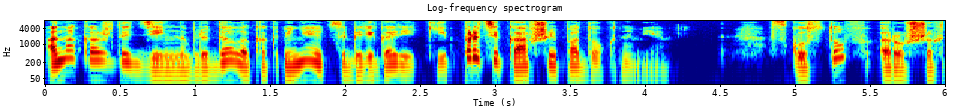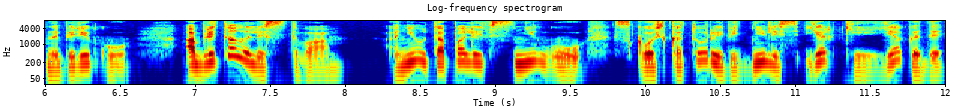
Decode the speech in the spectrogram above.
она каждый день наблюдала, как меняются берега реки, протекавшей под окнами. С кустов, росших на берегу, облетала листва, они утопали в снегу, сквозь который виднелись яркие ягоды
